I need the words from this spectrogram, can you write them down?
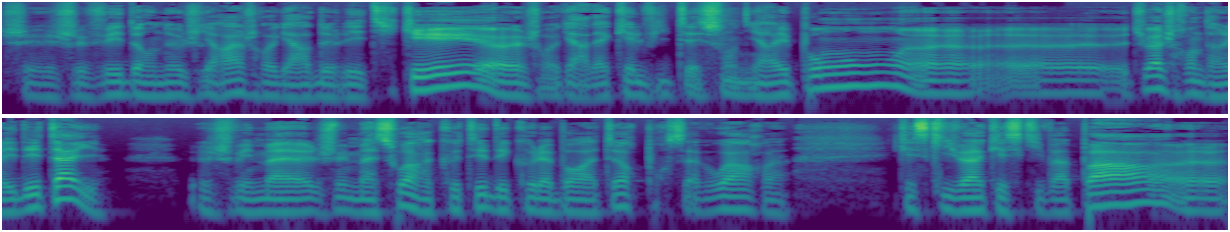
je, vais dans nos Jira, je regarde les tickets, je regarde à quelle vitesse on y répond. tu vois, je rentre dans les détails je vais m'asseoir à côté des collaborateurs pour savoir euh, qu'est-ce qui va, qu'est-ce qui va pas. Euh,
